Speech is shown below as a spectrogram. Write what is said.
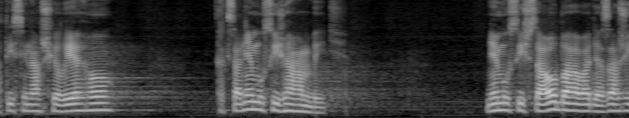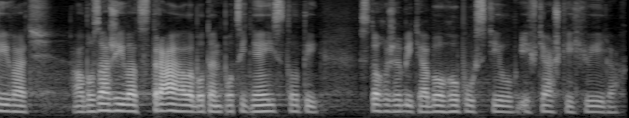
a ty si našiel Jeho, tak sa nemusíš hambiť. Nemusíš sa obávať a zažívať, alebo zažívať strach, alebo ten pocit neistoty z toho, že by ťa Boh opustil i v ťažkých chvíľach.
